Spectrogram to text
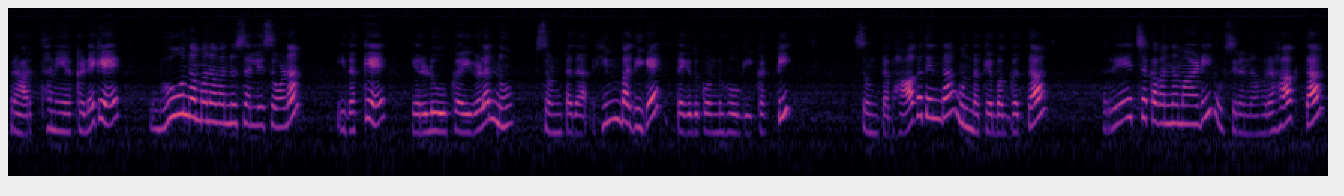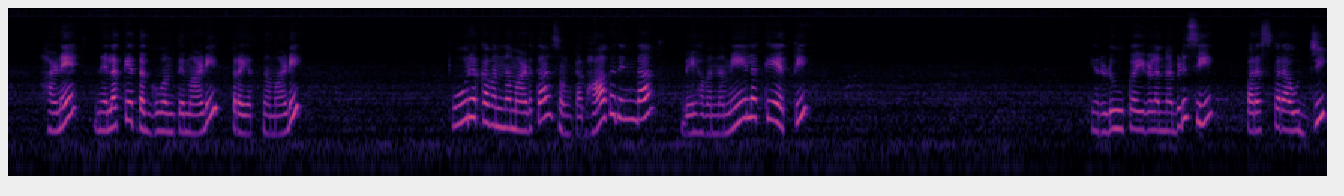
ಪ್ರಾರ್ಥನೆಯ ಕಡೆಗೆ ಭೂನಮನವನ್ನು ಸಲ್ಲಿಸೋಣ ಇದಕ್ಕೆ ಎರಡೂ ಕೈಗಳನ್ನು ಸೊಂಟದ ಹಿಂಬದಿಗೆ ತೆಗೆದುಕೊಂಡು ಹೋಗಿ ಕಟ್ಟಿ ಸೊಂಟ ಭಾಗದಿಂದ ಮುಂದಕ್ಕೆ ಬಗ್ಗುತ್ತಾ ರೇಚಕವನ್ನ ಮಾಡಿ ಉಸಿರನ್ನ ಹೊರಹಾಕ್ತಾ ಹಣೆ ನೆಲಕ್ಕೆ ತಗ್ಗುವಂತೆ ಮಾಡಿ ಪ್ರಯತ್ನ ಮಾಡಿ ಪೂರಕವನ್ನ ಮಾಡ್ತಾ ಸೊಂಟ ಭಾಗದಿಂದ ದೇಹವನ್ನ ಮೇಲಕ್ಕೆ ಎತ್ತಿ ಎರಡೂ ಕೈಗಳನ್ನ ಬಿಡಿಸಿ ಪರಸ್ಪರ ಉಜ್ಜಿ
